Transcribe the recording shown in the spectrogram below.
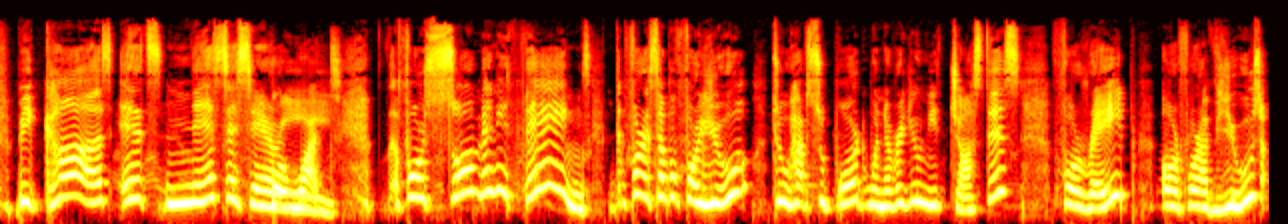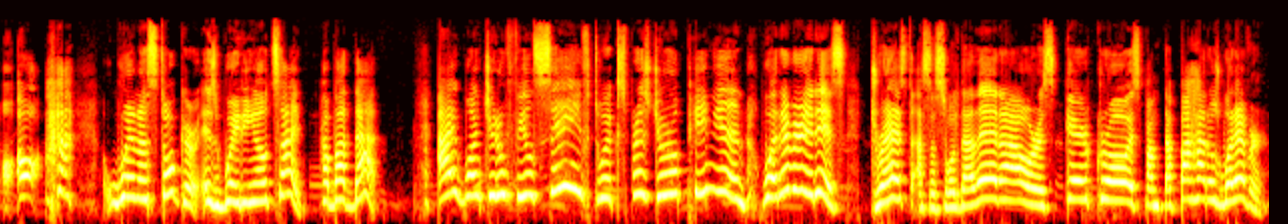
Because it's necessary. For what? For so many things. For example, for you to have support whenever you need justice, for rape or for abuse. Oh, ha, when a stalker is waiting outside. How about that? I want you to feel safe to express your opinion, whatever it is, dressed as a soldadera or a scarecrow, espantapájaros, whatever.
